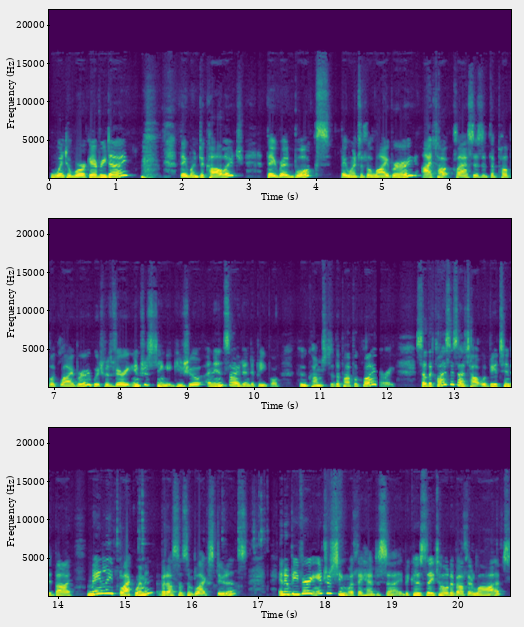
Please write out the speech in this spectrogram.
went to work every day. they went to college. They read books. They went to the library. I taught classes at the public library, which was very interesting. It gives you an insight into people who comes to the public library. So the classes I taught would be attended by mainly black women, but also some black students. And it would be very interesting what they had to say because they told about their lives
